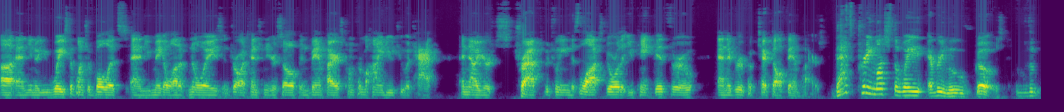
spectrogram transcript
uh, and you know you waste a bunch of bullets and you make a lot of noise and draw attention to yourself and vampires come from behind you to attack and now you're trapped between this locked door that you can't get through and a group of ticked off vampires. That's pretty much the way every move goes. The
